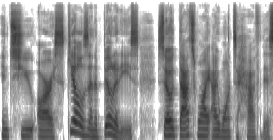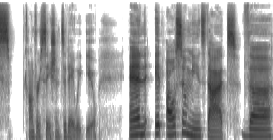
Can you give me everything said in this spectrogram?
into our skills and abilities. So that's why I want to have this conversation today with you. And it also means that the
